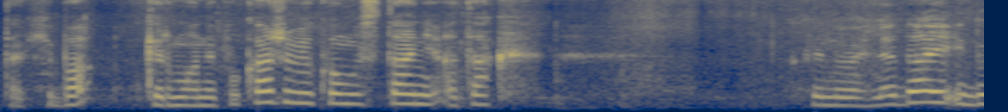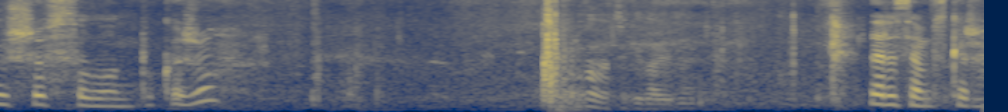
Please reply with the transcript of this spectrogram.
Так, хіба кермо не покажу, в якому стані, а так він виглядає. Іду ще в салон покажу. Зараз я вам скажу.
